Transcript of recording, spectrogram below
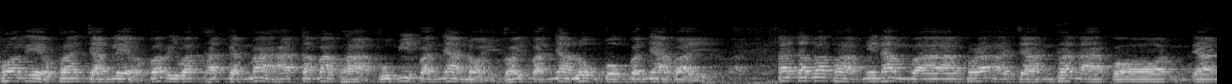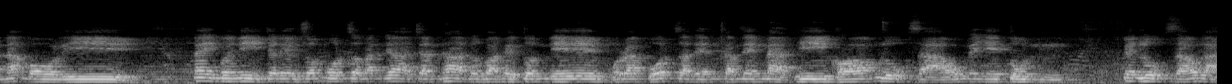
พ่อเลี้ยวพระอาจารย์เลี้ยวปริวัติทัดกันมาหาตมาภาภูมิปัญญาหน่อย ถอยปัญญาลงปงปัญญาใบอาตมาภาพมีนำว่าพระอาจารย์ธนากรยานโมลีในเมือนี้จะได้สมมติสมัญญาจันทานุบัติให้ตนเอง รับบทแสดงตำแหน่งหน้าที่ของลูกสาวแม่ยายตุลเป็นลูกสาวหล่า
